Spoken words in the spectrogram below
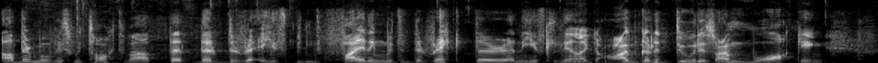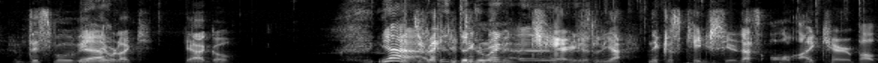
other movies we talked about, that the dire- he's been fighting with the director, and he's like, oh, "I'm gonna do this. I'm walking." This movie, Yeah. they were like, "Yeah, go." Yeah, The director the didn't direct- even care. He was like, "Yeah, Nicolas Cage's here. That's all I care about.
